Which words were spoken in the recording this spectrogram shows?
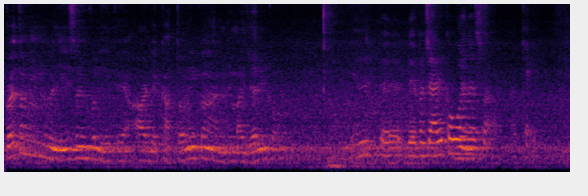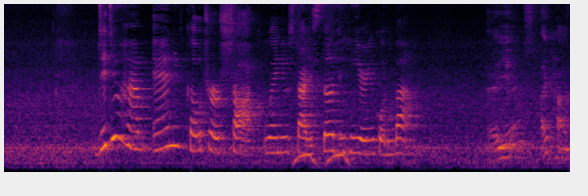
predominant religion in Bolivia are the Catholic and Evangelical. And the, the evangelical one Yes. as well. Okay. Did you have any cultural shock when you started studying here in Corumbá? Uh, yes, I had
